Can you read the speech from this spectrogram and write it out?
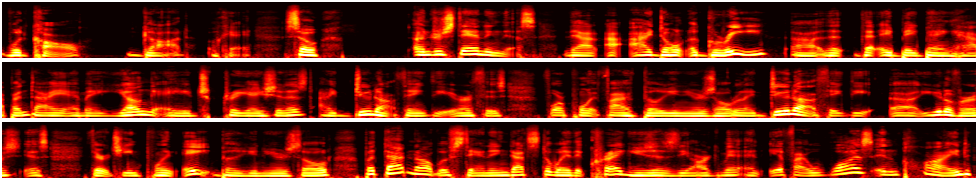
would call God. Okay, so understanding this that I, I don't agree uh, that that a Big Bang happened. I am a young age creationist. I do not think the Earth is 4.5 billion years old, and I do not think the uh, universe is 13.8 billion years old. But that notwithstanding, that's the way that Craig uses the argument. And if I was inclined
